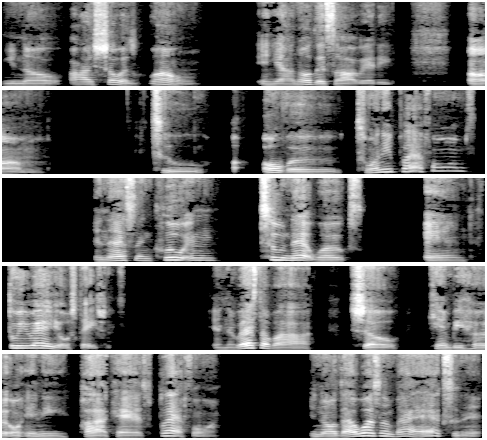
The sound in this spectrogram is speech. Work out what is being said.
you know, our show has grown, and y'all know this already, um, to uh, over 20 platforms, and that's including two networks and three radio stations. And the rest of our show can be heard on any podcast platform. You know, that wasn't by accident.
